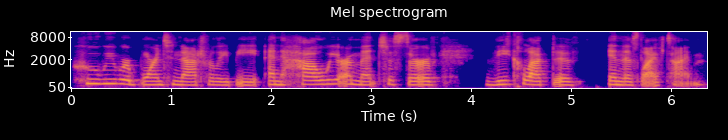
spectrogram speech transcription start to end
who we were born to naturally be, and how we are meant to serve the collective in this lifetime.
